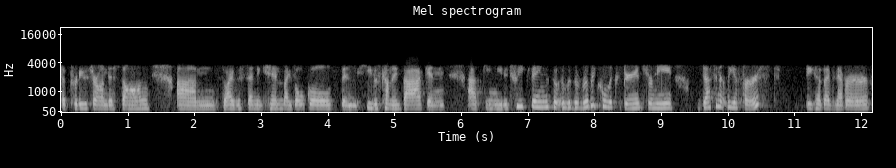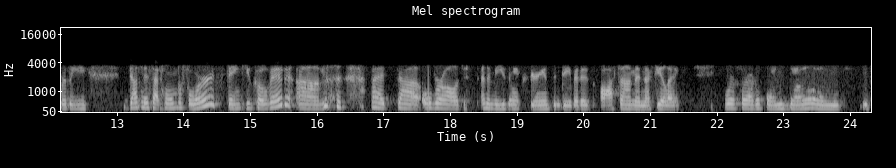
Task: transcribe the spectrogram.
the producer on this song. Um, so I was sending him my vocals, and he was coming back and asking me to tweak things. So it was a really cool experience for me. Definitely a first because I've never really done this at home before. Thank you, COVID. Um, but uh, overall, just an amazing experience. And David is awesome, and I feel like we're forever friends now, and it's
